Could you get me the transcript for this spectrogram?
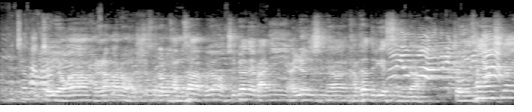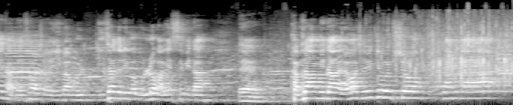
저희 영화 관람하러 와주셔서 너무 감사하고요. 주변에 많이 알려주시면 감사드리겠습니다. 저희 상영 시간이 다 돼서 저희 이만 물, 인사드리고 물러가겠습니다. 네, 감사합니다. 영화 재밌게 보십시오. 감사합니다.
